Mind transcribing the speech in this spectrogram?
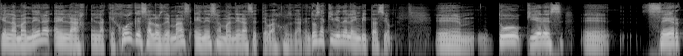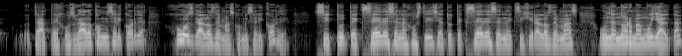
que en la manera en la, en la que juzgues a los demás, en esa manera se te va a juzgar. Entonces aquí viene la invitación. Em, tú quieres eh, ser juzgado con misericordia, juzga a los demás con misericordia. Si tú te excedes en la justicia, tú te excedes en exigir a los demás una norma muy alta,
